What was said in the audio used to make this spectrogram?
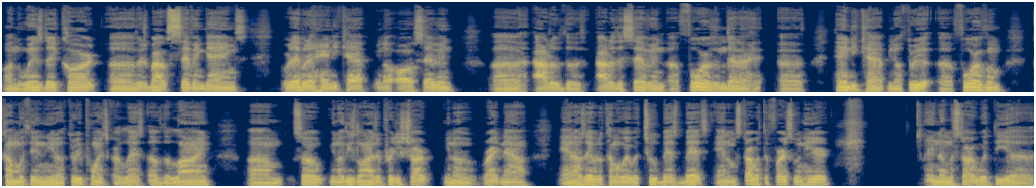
on the Wednesday card. Uh, there's about seven games. We're able to handicap, you know, all seven. Uh, out of the out of the seven, uh, four of them that I uh, handicap, you know, three, uh, four of them come within, you know, three points or less of the line. Um, so, you know, these lines are pretty sharp, you know, right now. And I was able to come away with two best bets. And I'm gonna start with the first one here. And I'm gonna start with the, uh,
